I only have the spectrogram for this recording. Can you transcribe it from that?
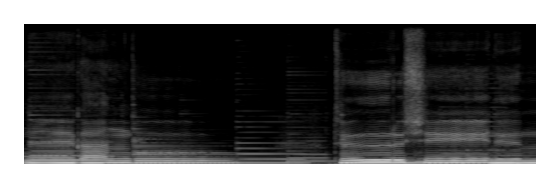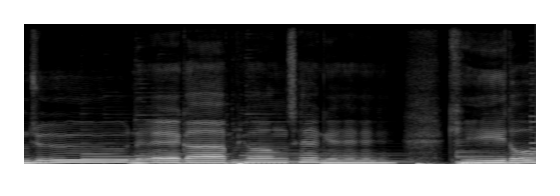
내 간구 들으시는 주 내가 평생에 기도합니다.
